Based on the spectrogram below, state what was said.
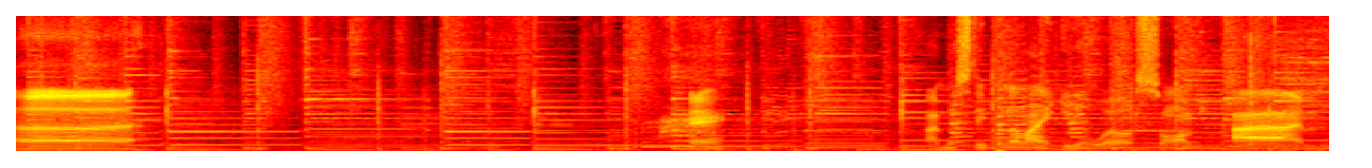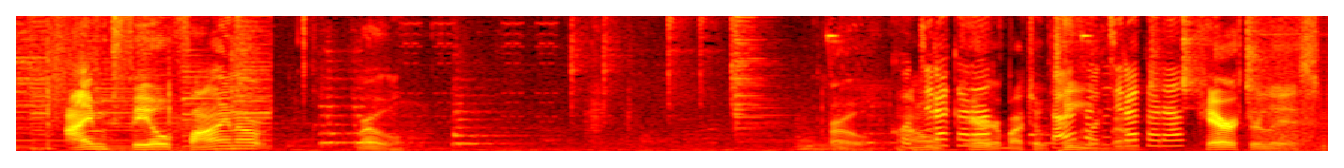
Uh. Okay. I've been sleeping the line, eating well, so I'm I'm I'm feel fine, or, bro. Bro, I don't care about your team, bro. Character list.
